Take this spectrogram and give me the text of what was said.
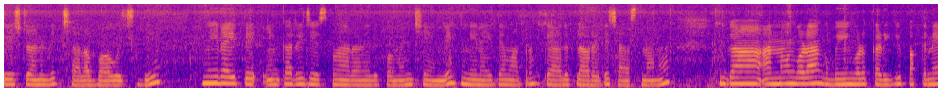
టేస్ట్ అనేది చాలా బాగా వచ్చింది మీరైతే ఏం కర్రీ చేసుకున్నారు అనేది కామెంట్ చేయండి. నేనైతే మాత్రం క్యాలీఫ్లవర్ అయితే చేస్తున్నాను. ఇంకా అన్నం కూడా ఇంకా బియ్యం కూడా కడిగి పక్కనే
